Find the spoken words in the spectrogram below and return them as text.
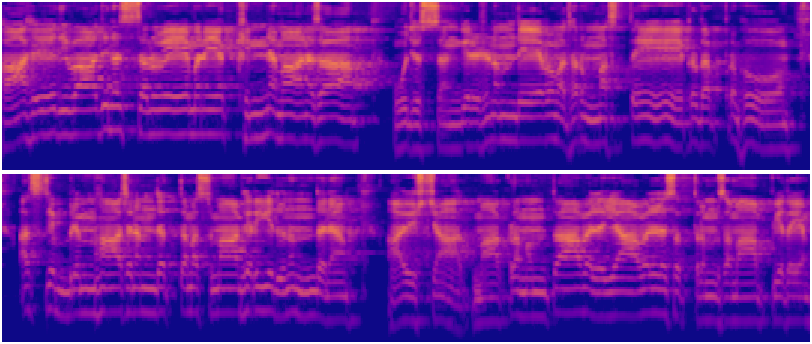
ഹാഹേ ദിവാദിനഃ സർവേ മുനയഖിന്നമാനസ. ഊജുസ്സംഘർഷണം ദേവമധർമ്മസ്തേ കൃതപ്രഭോ. അസ്യ ബ്രഹ്മാസനം ദത്തമസ്മാഭിർയദുനന്ദന ആയുശ്ചാത്മാക്ലമം താവൽ യാവൽ സത്രം സമാപ്യത.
